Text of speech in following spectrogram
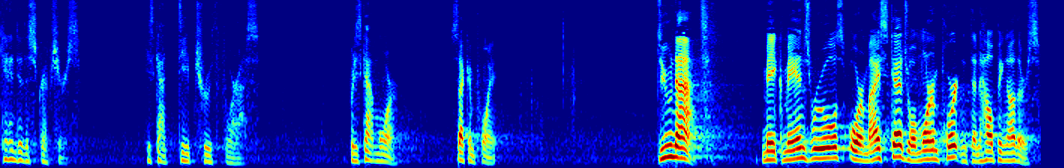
Get into the scriptures. He's got deep truth for us. But he's got more. Second point do not make man's rules or my schedule more important than helping others.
